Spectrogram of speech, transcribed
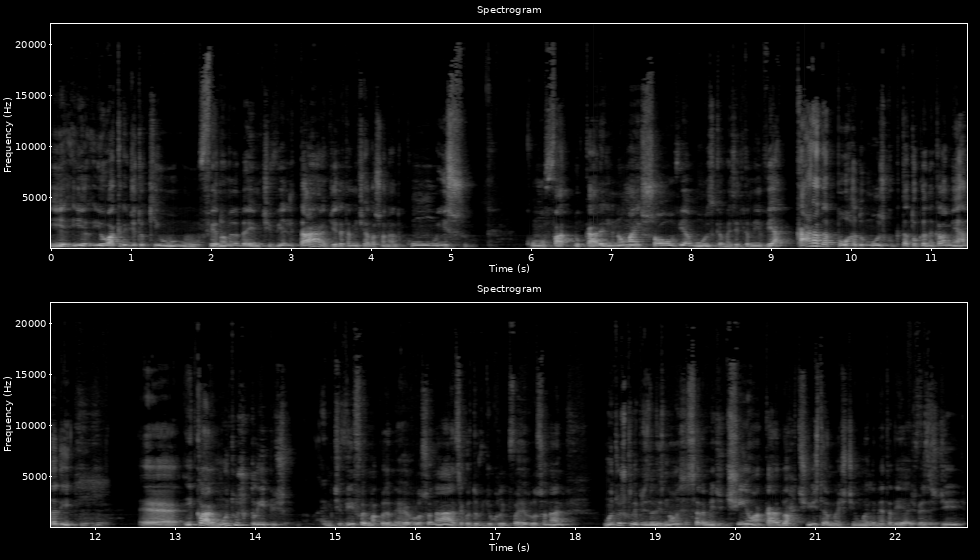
E, e eu acredito que o, o fenômeno da MTV ele está diretamente relacionado com isso, com o fato do cara ele não mais só ouvir a música, mas ele também vê a cara da porra do músico que tá tocando aquela merda ali. Uhum. É, e claro, muitos clipes, a MTV foi uma coisa meio revolucionária, essa coisa do videoclipe foi revolucionário. Muitos clipes eles não necessariamente tinham a cara do artista, mas tinham um elemento ali, às vezes, de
